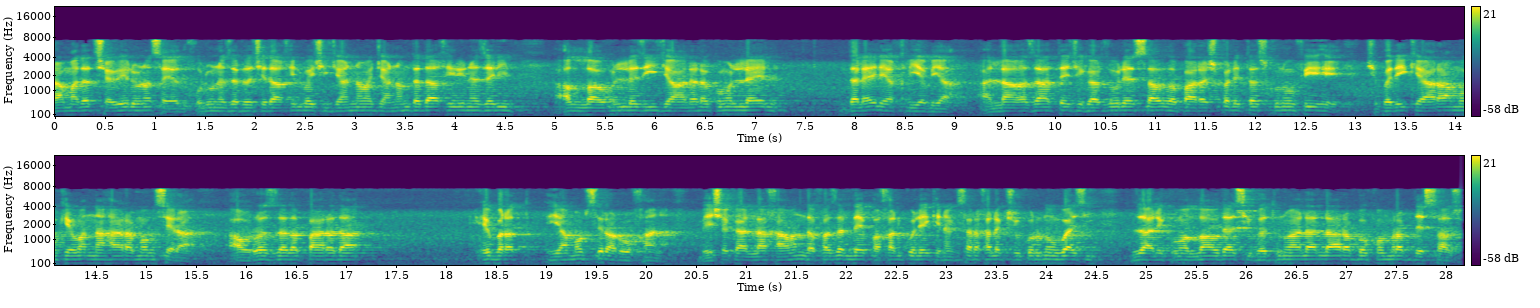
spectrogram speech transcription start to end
را مدد شویلونه سیدخلون زرد چې داخل بشي جهنم جهنم ته داخري نزلیل الله الذي جعل لكم الليل دلائل عقلیه بیا الله غزا ته چې ګرځولې ساو د پارش په لتسکونو فيه چې په دې کې آرام او کې ونهار مبصرا او روز د پاره دا عبرت یا مبصر روخانه بشک الله خاوند د فضل دی په خلکو لیکن اکثر خلک شکر نو واسي ذالکم الله دا صفاتون علی الله ربکم رب د ساس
